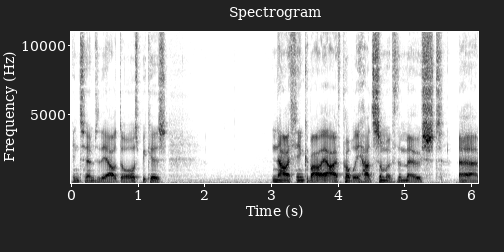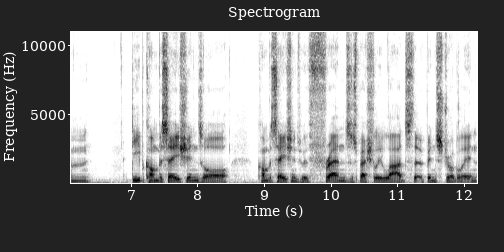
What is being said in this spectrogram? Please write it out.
in terms of the outdoors because now I think about it, I've probably had some of the most um, deep conversations or conversations with friends, especially lads that have been struggling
